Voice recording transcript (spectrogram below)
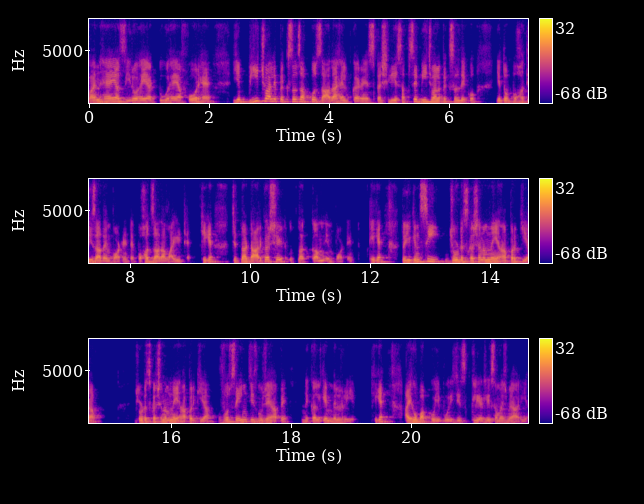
वन है या ज़ीरो है या टू है या फोर है, ये बीच वाले पिक्सल्स आपको ज़्यादा हेल्प कर रहे हैं। स्पेशली ये सबसे बीच वाला पिक्सल देखो, ये तो बहुत ही ज़्यादा इंपॉर्टेंट है, बहुत ज़्यादा वाइट है, ठीक है? जितना डार्कर शेड उतना कम इंपॉर्टेंट ठीक है? तो यू कैन सी जो डिस्कशन हमने यहाँ पर किया, जो डिस्कशन हमने यहाँ पर किया, वो सेम चीज़ मुझे यहाँ पे निकल के मिल रही है, ठीक है? आई होप आपको ये पूरी चीज़ क्लियरली समझ में आ रही है।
